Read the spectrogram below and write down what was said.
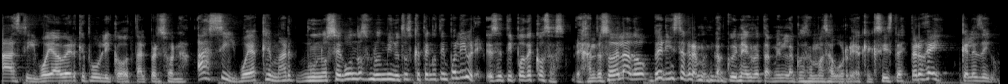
Así voy a ver qué publicó tal persona. Así voy a quemar unos segundos, unos minutos que tengo tiempo libre. Ese tipo de cosas. Dejando eso de lado, ver Instagram en blanco y negro también la cosa más aburrida que existe. Pero hey, ¿qué les digo?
